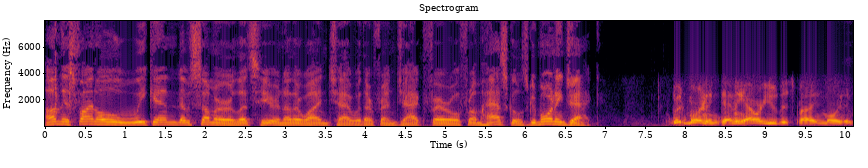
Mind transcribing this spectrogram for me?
On this final weekend of summer, let's hear another wine chat with our friend Jack Farrell from Haskell's. Good morning, Jack. Good morning, Denny. How are you this fine morning?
